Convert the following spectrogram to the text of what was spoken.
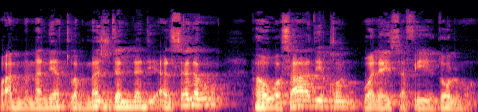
وأما من يطلب مجد الذي أرسله فهو صادق وليس فيه ظلم.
